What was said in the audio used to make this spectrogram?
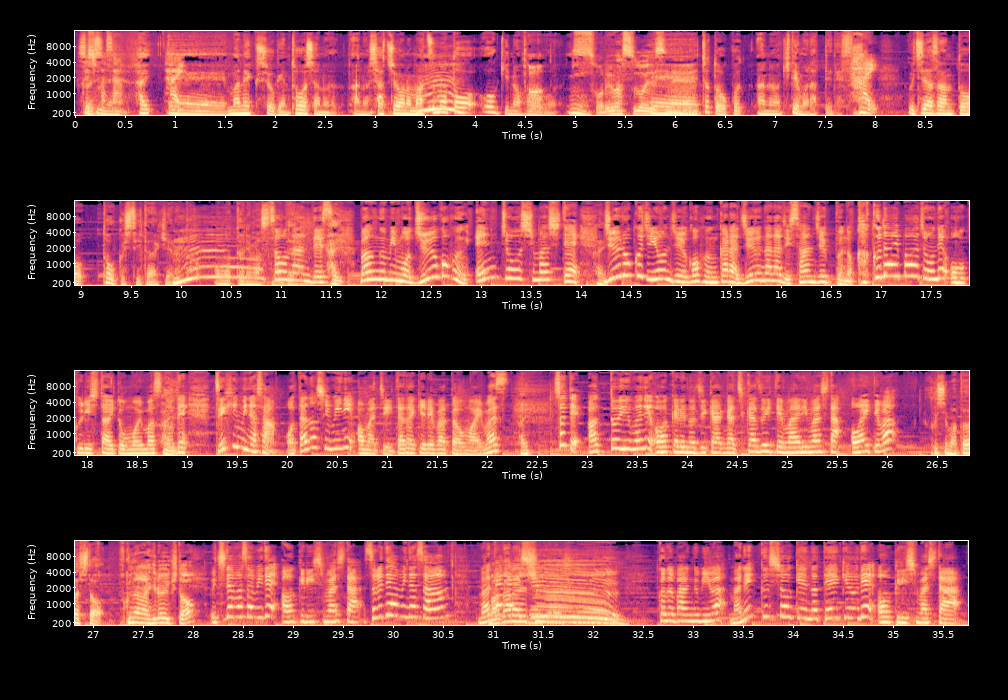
福島さん。ね、はい。はい、えー、マネックス証券当社の、あの、社長の松本大樹の方に、それはすごいですね。えー、ちょっとこ、あの、来てもらってですね。はい。内田さんとトークしていただければと思っておりますそうなんです、はい、番組も15分延長しまして、はい、16時45分から17時30分の拡大バージョンでお送りしたいと思いますので、はい、ぜひ皆さんお楽しみにお待ちいただければと思います、はい、さてあっという間にお別れの時間が近づいてまいりました。お相手は福島正と福永博之と内田まさでお送りしました。それでは皆さんまた来週。ま、来週。この番組はマネックス証券の提供でお送りしました。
